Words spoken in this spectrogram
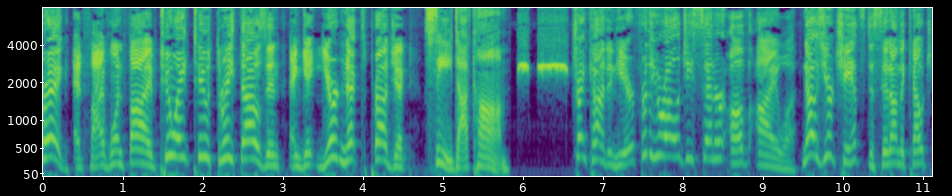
Craig at 515-282-3000 and get your next project. C.com. Trent Condon here for the Urology Center of Iowa. Now's your chance to sit on the couch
